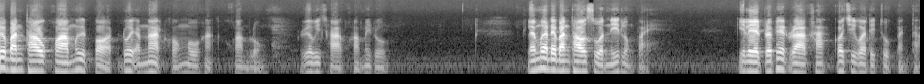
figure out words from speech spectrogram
พื่อบรรเทาความมืดปอดด้วยอำนาจของโมหะความหลงเรื่องวิชาความไม่รู้ และเมื่อได้บรรเทาส่วนนี้ลงไป กิเลสประเภทราคะก็ชื่อว่าได้ถูกบรรเทา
